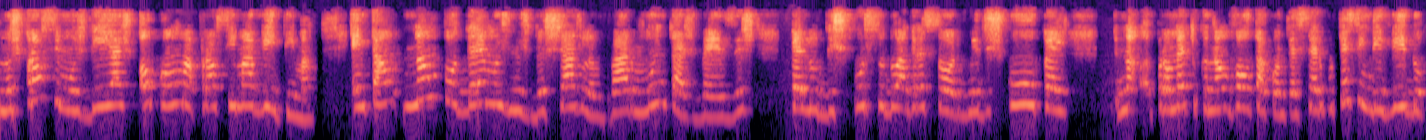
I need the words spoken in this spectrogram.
nos próximos dias ou com uma próxima vítima. Então, não podemos nos deixar levar muitas vezes pelo discurso do agressor. Me desculpem, não, prometo que não volta a acontecer, porque esse indivíduo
